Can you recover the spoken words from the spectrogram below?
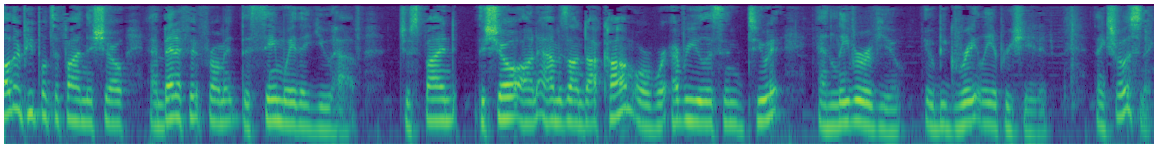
other people to find the show and benefit from it the same way that you have. Just find the show on Amazon.com or wherever you listen to it and leave a review. It would be greatly appreciated. Thanks for listening.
